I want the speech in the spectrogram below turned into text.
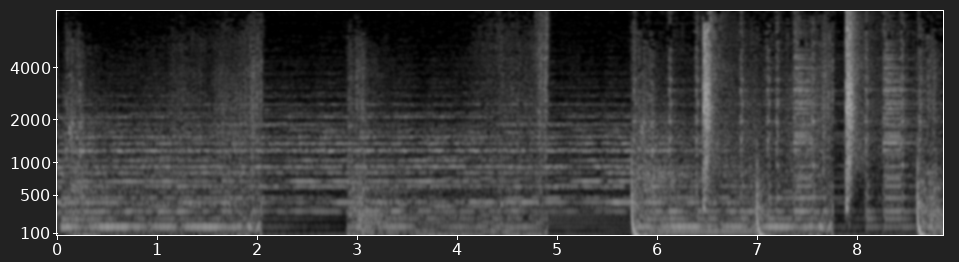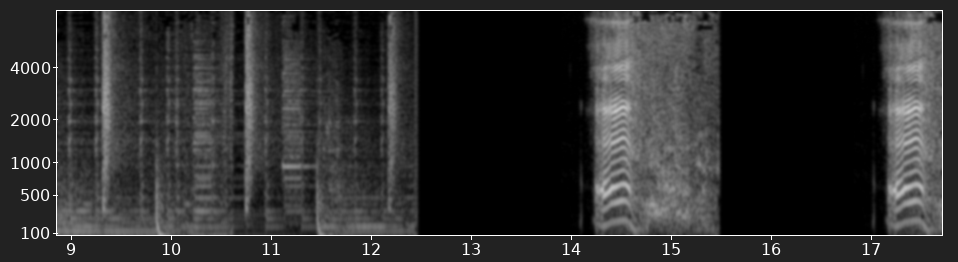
Uh. Uh.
